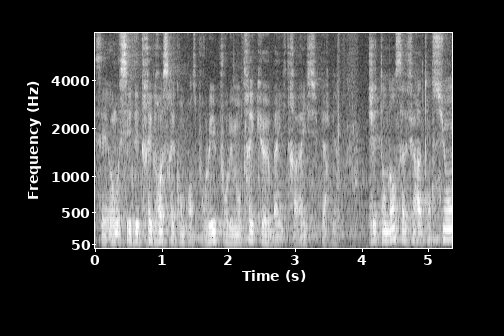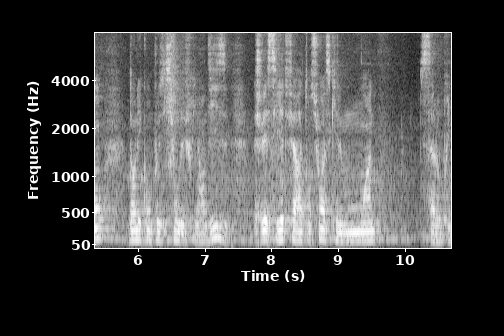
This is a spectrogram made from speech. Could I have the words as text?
C'est aussi des très grosses récompenses pour lui, pour lui montrer que bah, il travaille super bien. J'ai tendance à faire attention dans les compositions des friandises. Je vais essayer de faire attention à ce qui est le moins saloperie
